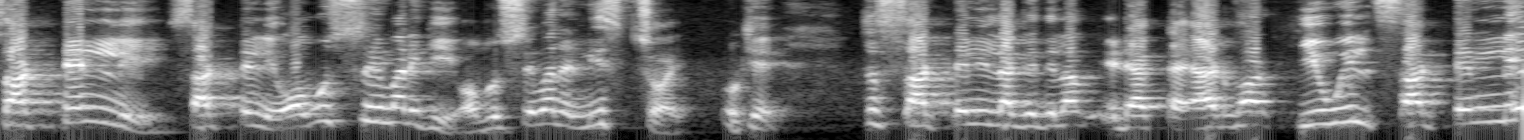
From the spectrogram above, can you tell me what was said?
সার্টেনলি সার্টেনলি, অবশ্যই মানে কি? অবশ্যই মানে নিশ্চয়। ওকে? তো সার্টেনলি লাগিয়ে দিলাম, এটা একটা adverb he will certainly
